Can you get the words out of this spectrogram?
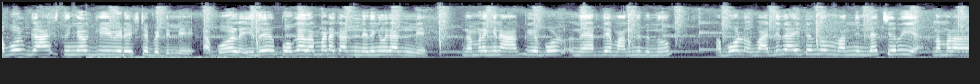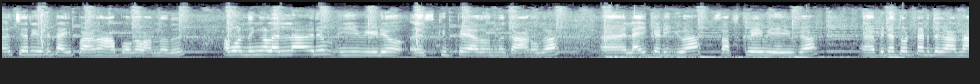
അപ്പോൾ ഗായ്സ് നിങ്ങൾക്ക് ഈ വീഡിയോ ഇഷ്ടപ്പെട്ടില്ലേ? അപ്പോൾ ഇത് പുക നമ്മുടെ കണ്ണില്ലേ നിങ്ങൾ കണ്ണില്ലേ നമ്മളിങ്ങനെ ആക്കിയപ്പോൾ നേരത്തെ വന്നിരുന്നു. അപ്പോൾ വലുതായിട്ടൊന്നും വന്നില്ല ചെറിയ നമ്മുടെ ചെറിയൊരു ടൈപ്പാണ് ആ പുക വന്നത്. അപ്പോൾ നിങ്ങളെല്ലാവരും ഈ വീഡിയോ സ്കിപ്പ് ചെയ്യാതെ ഒന്ന് കാണുക ലൈക്ക് അടിക്കുക സബ്സ്ക്രൈബ് ചെയ്യുക പിന്നെ തൊട്ടടുത്ത് കാണുന്ന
